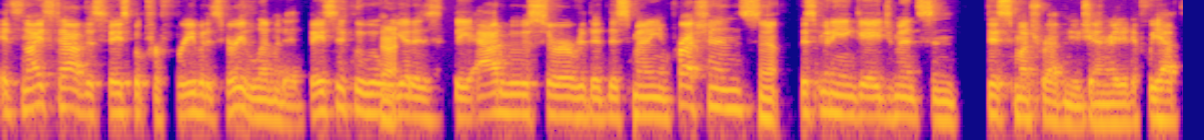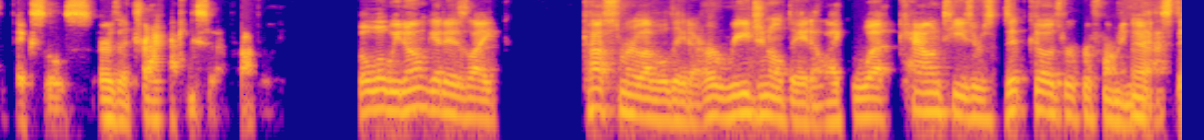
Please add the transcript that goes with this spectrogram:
it's nice to have this Facebook for free, but it's very limited. Basically, what Right. we get is the ad was served, it did this many impressions, Yeah. this many engagements, and this much revenue generated if we have the pixels or the tracking set up properly. But what we don't get is like customer level data or regional data, like what counties or zip codes were performing yeah. best.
